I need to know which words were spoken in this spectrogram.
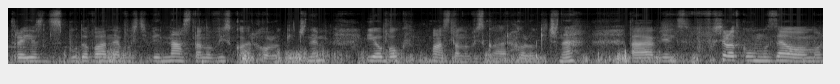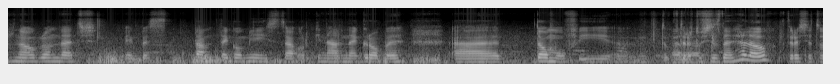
które jest zbudowane właściwie na stanowisku archeologicznym i obok ma stanowisko archeologiczne, a więc w środku muzeum można oglądać jakby z tamtego miejsca oryginalne groby e, domów, i, e, to, które tu się zna- Hello, które się tu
